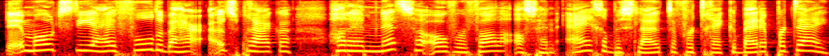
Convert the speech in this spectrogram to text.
De emoties die hij voelde bij haar uitspraken hadden hem net zo overvallen als zijn eigen besluit te vertrekken bij de partij.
